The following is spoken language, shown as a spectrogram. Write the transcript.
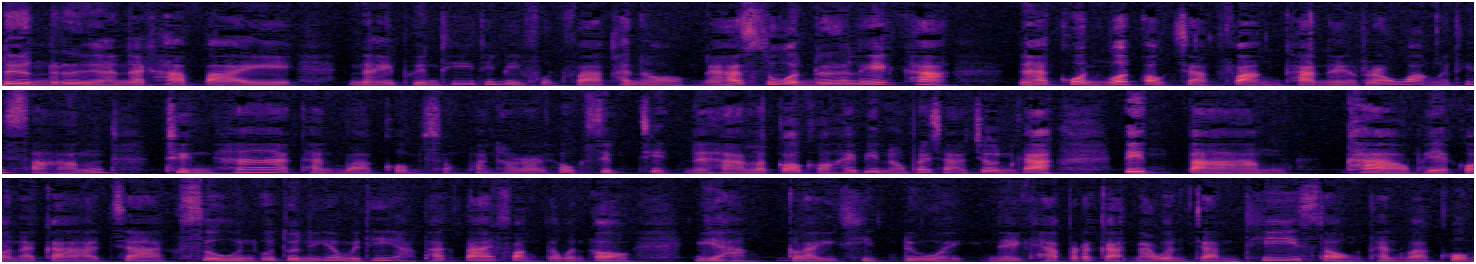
เดินเรือนะคะไปในพื้นที่ที่มีฝนฟ้าขนองนะคะ ส่วนเรือเล็กค่ะ นะคะคนงดออกจากฝั่งค่ะในระหว่างวันที่ 3 ถึง 5 ธันวาคม 2567 นะคะ แล้วก็ขอให้พี่น้องประชาชนค่ะ ติดตามข่าวพยากรณ์อากาศจากศูนย์อุตุนิยมวิทยาภาคใต้ฝั่งตะวันออกอย่างใกล้ชิดด้วยนะคะประกาศณวันจันทร์ที่ 2 ธันวาคม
